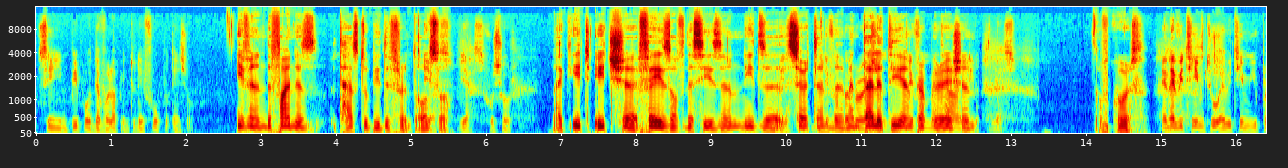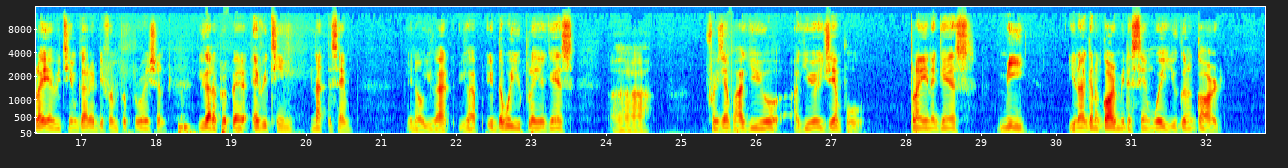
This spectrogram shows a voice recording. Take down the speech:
seeing people develop into their full potential. Even in the finals, it has to be different. Also, yes, yes, for sure. like each each uh, phase of the season needs a Yes, certain uh, mentality and preparation. mentality, Yes. Of course. And every team too, every team you play, every team got a different preparation. You gotta prepare every team not the same. You know, you got you got the way you play against. Uh, for example, I give you I give you an example. Playing against me, you're not gonna guard me the same way you're gonna guard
